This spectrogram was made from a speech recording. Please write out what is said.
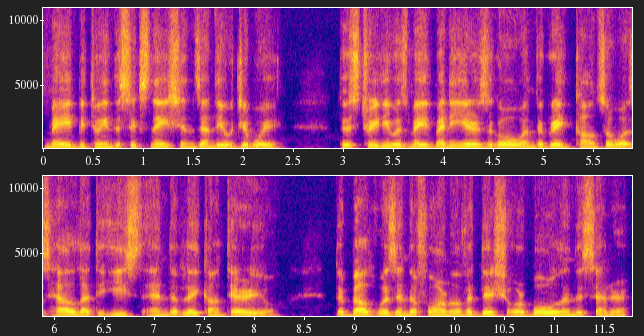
made between the Six Nations and the Ojibwe. This treaty was made many years ago when the Great Council was held at the east end of Lake Ontario. The belt was in the form of a dish or bowl in the center,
